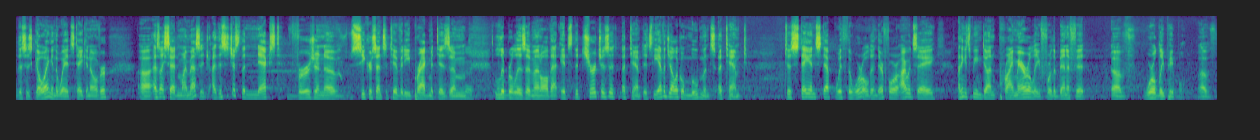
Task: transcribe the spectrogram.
this is going and the way it's taken over, uh, as I said in my message, I, this is just the next version of seeker sensitivity, pragmatism, liberalism, and all that. It's the church's attempt, it's the evangelical movement's attempt to stay in step with the world. And therefore, I would say, I think it's being done primarily for the benefit of worldly people, of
